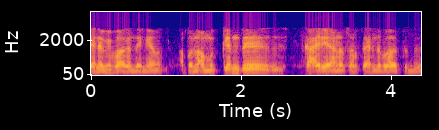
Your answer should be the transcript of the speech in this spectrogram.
ജനവിഭാഗം തന്നെയാണ്. അപ്പൊ നമുക്ക് എന്ത് കാര്യമാണ് സർക്കാരിന്റെ ഭാഗത്തുനിന്ന്?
